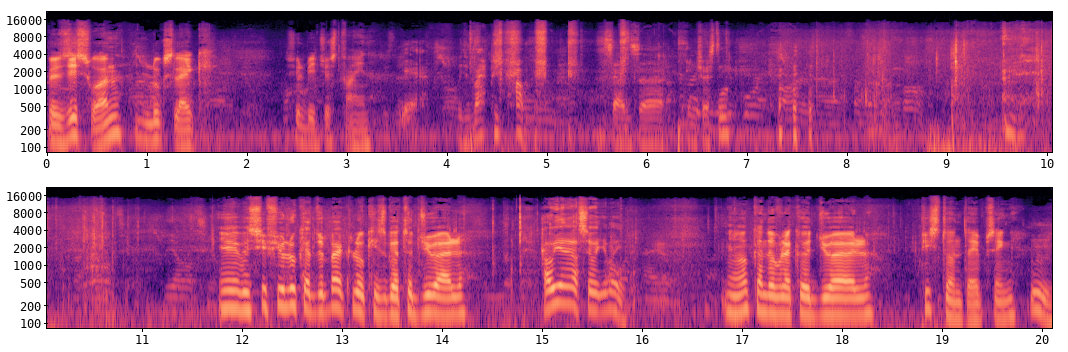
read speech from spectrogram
But this one looks like should be just fine. yeah, with rapid pump. Sounds uh, interesting. Yeah, but if you look at the back, look, it's got a dual, Oh yeah, I see what you mean. you know, kind of like a dual piston type thing. Hmm.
